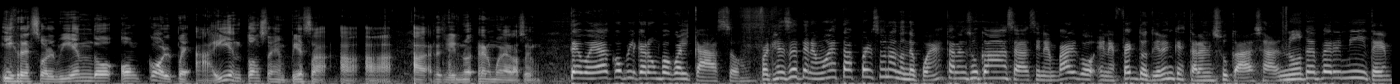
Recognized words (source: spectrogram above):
y resolviendo on call, pues ahí entonces empieza a, a recibir remuneración. Te voy a complicar un poco el caso, porque entonces tenemos estas personas donde pueden estar en su casa, sin embargo, en efecto, tienen que estar en su casa. No te permite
